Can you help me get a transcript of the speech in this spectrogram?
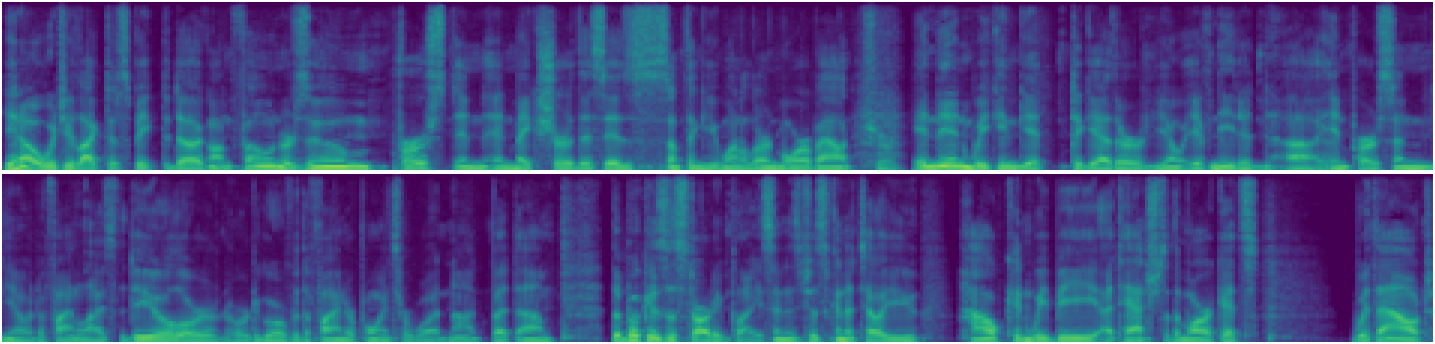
you know, would you like to speak to Doug on phone or Zoom first and, and make sure this is something you want to learn more about? Sure. And then we can get together, you know, if needed, uh, in person, you know, to finalize the deal or, or to go over the finer points or whatnot. But um, the book is a starting place, and it's just going to tell you how can we be attached to the markets without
